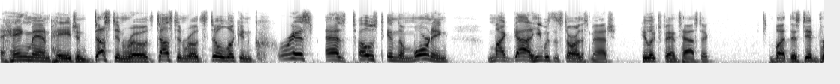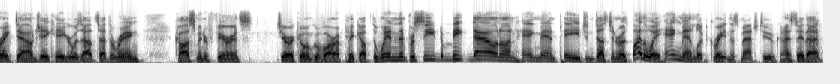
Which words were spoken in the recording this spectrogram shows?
a Hangman Page and Dustin Rhodes. Dustin Rhodes still looking crisp as toast in the morning. My God, he was the star of this match. He looked fantastic. But this did break down. Jake Hager was outside the ring, caused some interference. Jericho and Guevara pick up the win and then proceed to beat down on Hangman Page and Dustin Rhodes. By the way, Hangman looked great in this match too. Can I say that?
